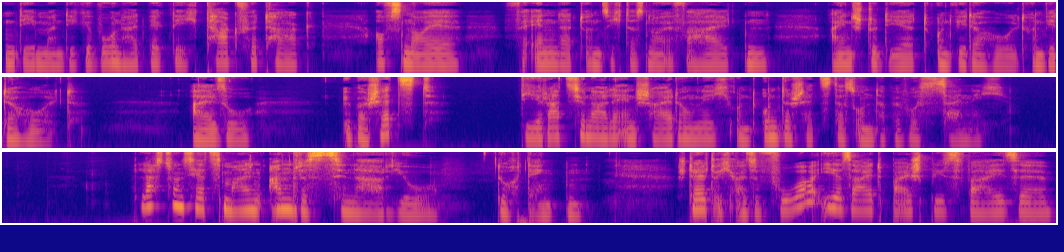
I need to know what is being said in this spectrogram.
indem man die Gewohnheit wirklich Tag für Tag aufs Neue verändert und sich das neue Verhalten einstudiert und wiederholt und wiederholt. Also überschätzt die rationale Entscheidung nicht und unterschätzt das Unterbewusstsein nicht. Lasst uns jetzt mal ein anderes Szenario durchdenken. Stellt euch also vor, ihr seid beispielsweise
